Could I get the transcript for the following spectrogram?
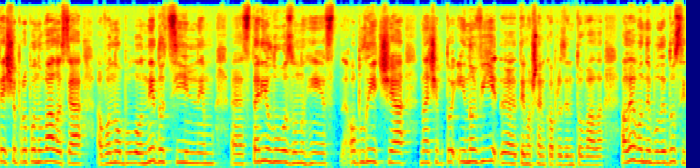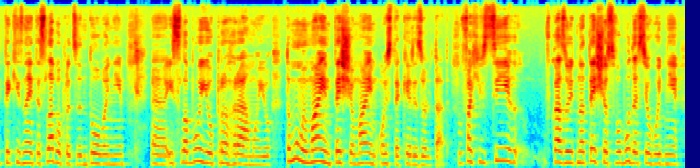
те, що пропонувалося, воно було недоцільним, е, старі лозунги, обличчя, начебто і нові е, Тимошенко презентувала, але вони були досить такі, знаєте, слабо презентовані і слабою програмою. Тому ми маємо те, що маємо ось такий результат. Фахівці вказують на те, що свобода сьогодні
